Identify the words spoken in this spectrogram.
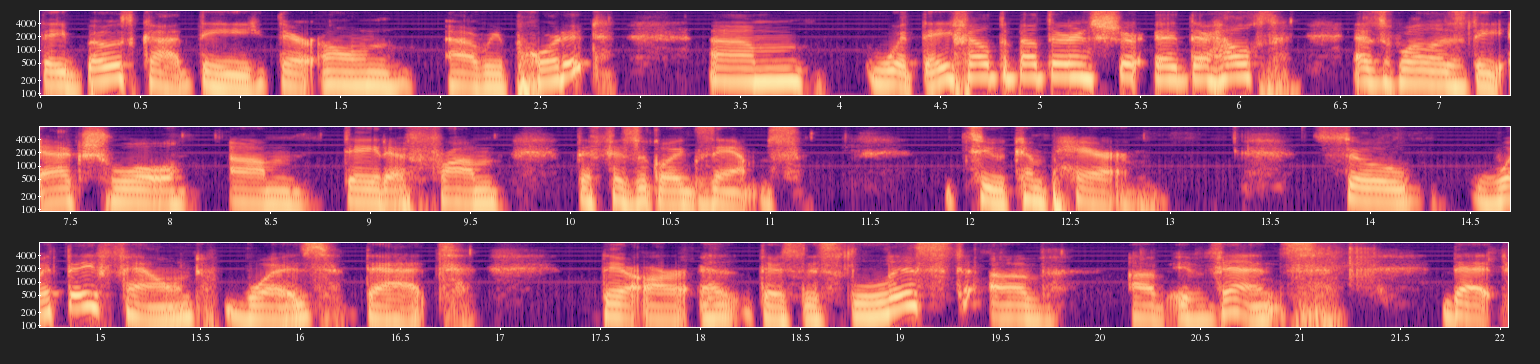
they both got the their own uh, reported um, what they felt about their insur- uh, their health, as well as the actual um, data from the physical exams to compare. So what they found was that there are uh, there's this list of of events that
